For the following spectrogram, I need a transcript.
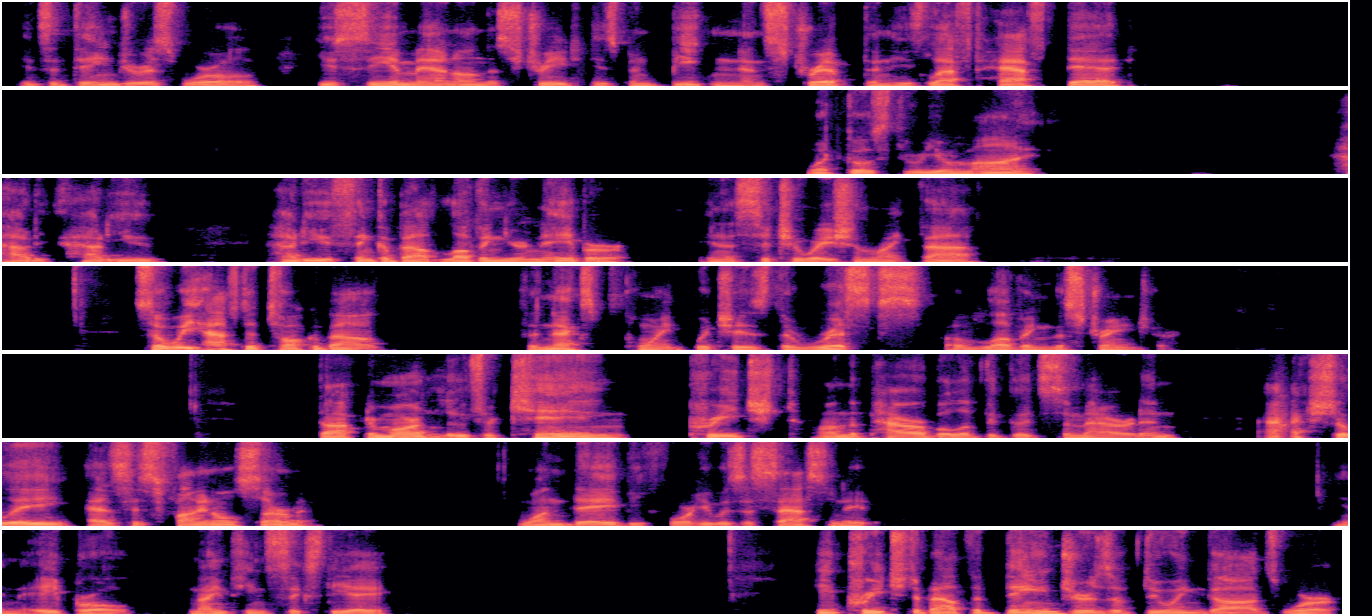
It's a dangerous world. You see a man on the street, he's been beaten and stripped and he's left half dead. What goes through your mind? How do, how do you how do you think about loving your neighbor in a situation like that? So we have to talk about the next point, which is the risks of loving the stranger. Dr. Martin Luther King preached on the parable of the Good Samaritan, actually as his final sermon, one day before he was assassinated in April 1968. He preached about the dangers of doing God's work.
